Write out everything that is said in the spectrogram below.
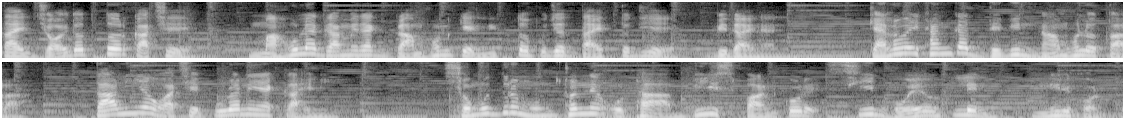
তাই জয়দত্তর কাছে মাহুলা গ্রামের এক ব্রাহ্মণকে নিত্য পুজোর দায়িত্ব দিয়ে বিদায় নেন। কেন এখানকার দেবীর নাম হলো তারা? তা নিয়েও আছে পুরাণে এক কাহিনী। সমুদ্র মন্থনে ওঠা বিষ পান করে শিব হয়ে উঠলেন নীলকণ্ঠ।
